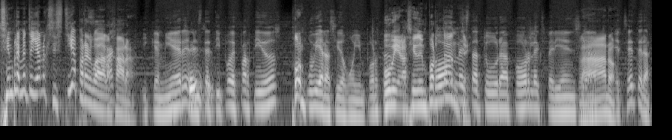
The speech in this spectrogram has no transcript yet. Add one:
simplemente ya no existía para el Guadalajara. Y que Mier en este tipo de partidos Pum. hubiera sido muy importante. Hubiera sido Por la importante. estatura, por la experiencia, Claro. etcétera.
